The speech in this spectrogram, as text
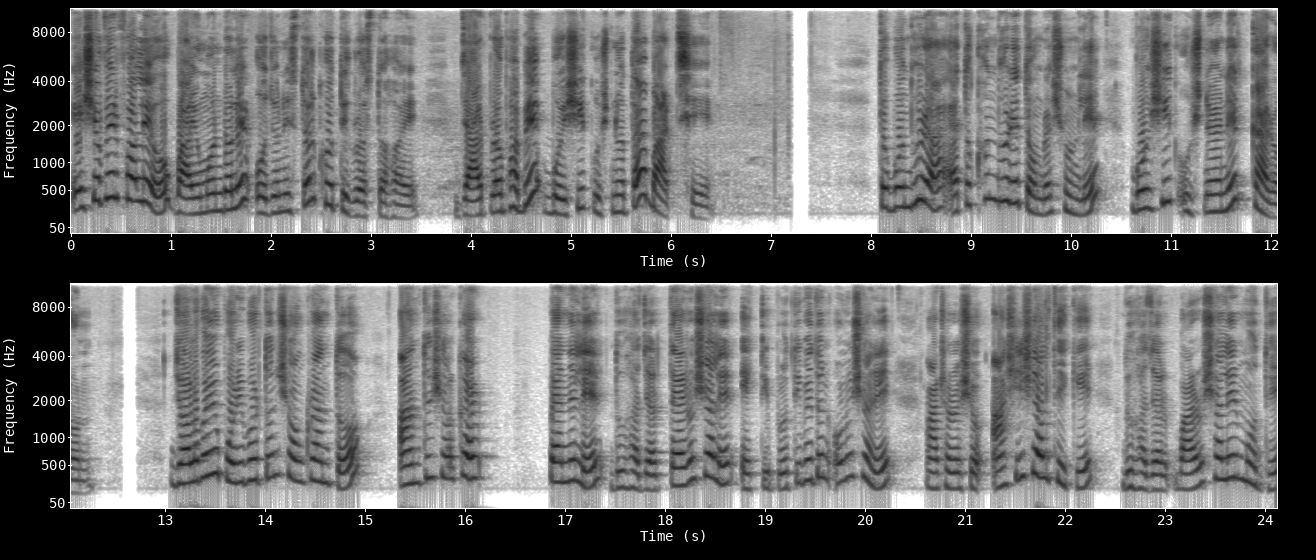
এসবের ফলেও বায়ুমণ্ডলের ওজন স্তর ক্ষতিগ্রস্ত হয়, যার প্রভাবে বৈশ্বিক উষ্ণতা বাড়ছে। তো বন্ধুরা, এতক্ষণ ধরে তোমরা শুনলে বৈশ্বিক উষ্ণায়নের কারণ। জলবায়ু পরিবর্তন সংক্রান্ত আন্তঃসরকার প্যানেলের দু হাজার তেরো সালের একটি প্রতিবেদন অনুসারে আঠারোশো আশি সাল থেকে দু হাজার বারো সালের মধ্যে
